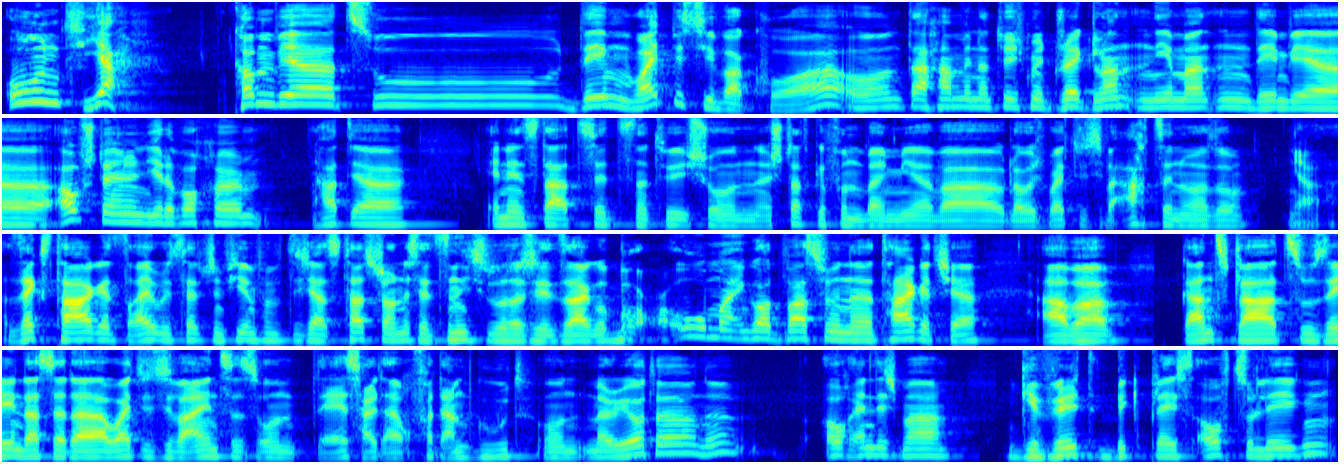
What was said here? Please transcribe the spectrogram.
Und ja, kommen wir zu dem Wide Receiver Core. Und da haben wir natürlich mit Drake London jemanden, den wir aufstellen jede Woche. Hat ja in den Startsits natürlich schon stattgefunden bei mir, war, glaube ich, Wide Receiver 18 oder so. Ja, sechs Targets, drei Reception, 54 als Touchdown. Ist jetzt nicht so, dass ich jetzt sage, boah, oh mein Gott, was für eine Target Share. Aber ganz klar zu sehen, dass er da Wide Receiver 1 ist und der ist halt auch verdammt gut. Und Mariota, ne, auch endlich mal gewillt, Big Plays aufzulegen,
